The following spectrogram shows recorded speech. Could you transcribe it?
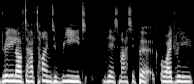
I'd really love to have time to read this massive book, or I'd really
